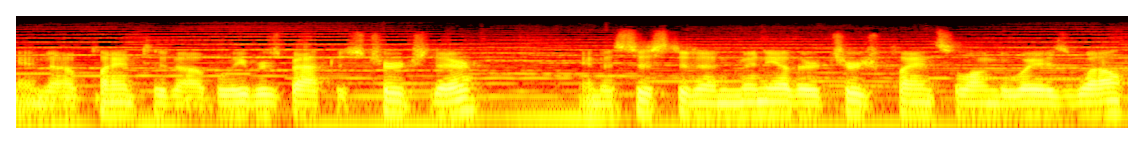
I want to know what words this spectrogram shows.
and uh, planted uh, Believers Baptist Church there and assisted in many other church plants along the way as well.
